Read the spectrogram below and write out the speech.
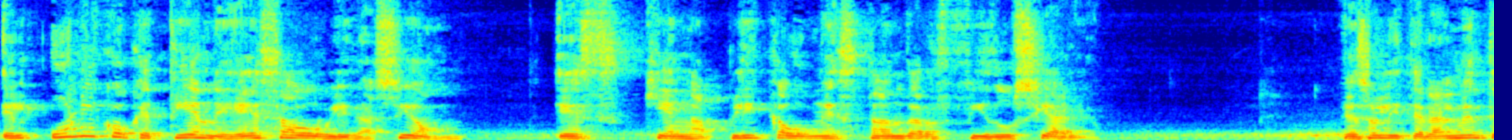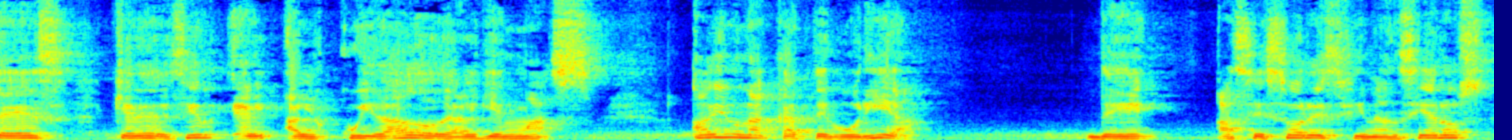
El único que tiene esa obligación es quien aplica un estándar fiduciario. Eso literalmente es, quiere decir, el, al cuidado de alguien más hay una categoría de asesores financieros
